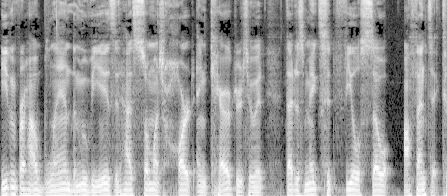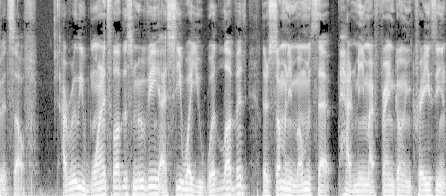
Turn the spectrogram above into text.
Even for how bland the movie is, it has so much heart and character to it that just makes it feel so authentic to itself. I really wanted to love this movie. I see why you would love it. There's so many moments that had me and my friend going crazy and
